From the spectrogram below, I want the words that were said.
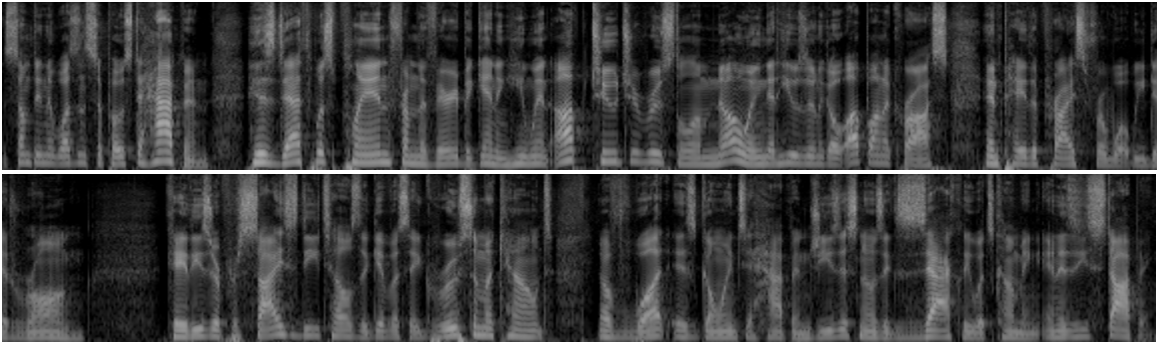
something that wasn't supposed to happen. His death was planned from the very beginning. He went up to Jerusalem knowing that he was going to go up on a cross and pay the price for what we did wrong. Okay, these are precise details that give us a gruesome account of what is going to happen. Jesus knows exactly what's coming, and is he stopping?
